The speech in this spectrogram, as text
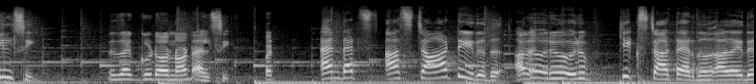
will she is that good or not അൽ she but and that's a start ചെയ്തത്. അത്. ഒരു ഒരു കിക്ക് സ്റ്റാർട്ട് ആയിരുന്നു. അതായത്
